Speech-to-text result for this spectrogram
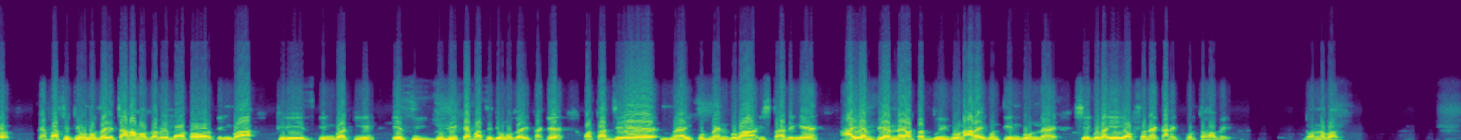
ক্যাপাসিটি অনুযায়ী চালানো যাবে। মোটর কিংবা ফ্রিজ কিংবা কি? এসি যদি ক্যাপাসিটি অনুযায়ী থাকে। অর্থাৎ যে ইকুইপমেন্টগুলা স্টার্টিং এ হাই অ্যাম্পিয়ার নেয়, অর্থাৎ দুই গুণ, আড়াই গুণ, তিন গুণ নেয়, সেগুলো এই অপশনে কানেক্ট করতে হবে। ধন্যবাদ।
